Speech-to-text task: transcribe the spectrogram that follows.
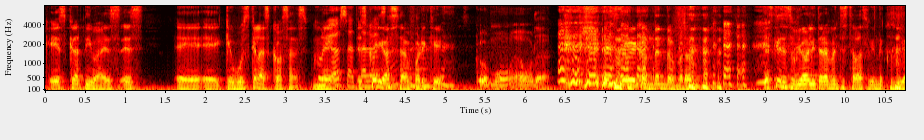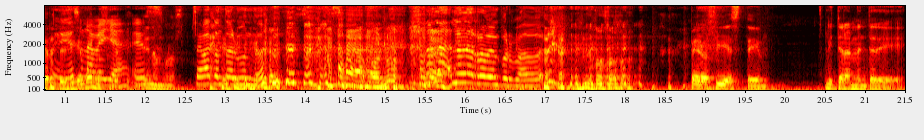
es creativa, es, es eh, eh, que busca las cosas. Curiosa, Es curiosa porque... ¿Cómo ahora? Estoy muy contento, perdón. Es que se subió, literalmente estaba subiendo con cigarros. Sí, es una bella. Es, se va con todo el mundo. no? No la, no la roben, por favor. no. Pero sí, este... Literalmente de...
